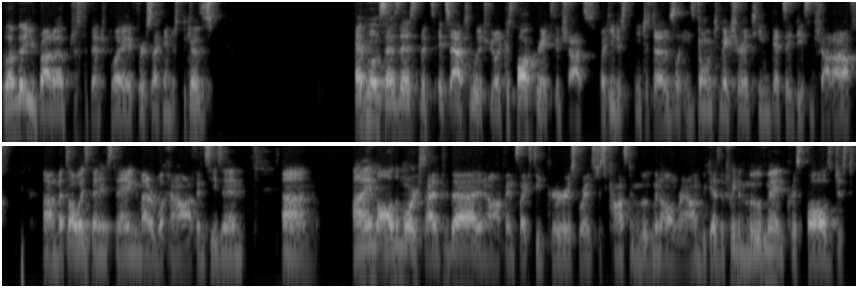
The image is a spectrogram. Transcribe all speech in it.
I love that you brought up just the bench play for a second, just because everyone says this, but it's, it's absolutely true. Like Chris Paul creates good shots. Like he just he just does. Like he's going to make sure a team gets a decent shot off. Um, that's always been his thing, no matter what kind of offense he's in. Um, I'm all the more excited for that in an offense like Steve Kerr's, where it's just constant movement all around. Because between the movement, Chris Paul's just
